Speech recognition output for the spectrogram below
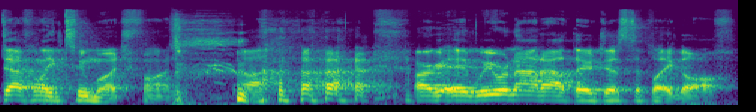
definitely too much fun. Uh, our, we were not out there just to play golf.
